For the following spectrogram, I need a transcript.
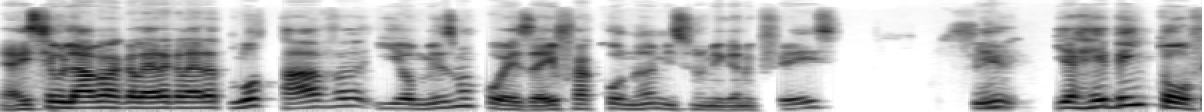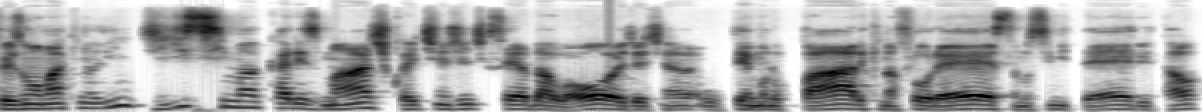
E aí você olhava a galera, a galera lotava e é a mesma coisa. Aí foi a Konami, se não me engano, que fez. E, e arrebentou, fez uma máquina lindíssima, carismática. Aí tinha gente que saía da loja, tinha o tema no parque, na floresta, no cemitério e tal.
